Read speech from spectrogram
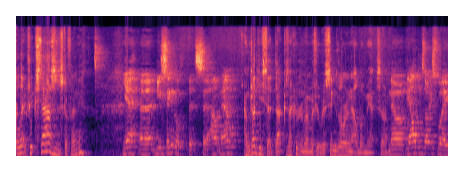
electric stars and stuff, haven't you? Yeah, uh, new single that's uh, out now. I'm glad you said that because I couldn't remember if it was a single or an album yet. So No, the album's on its way.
